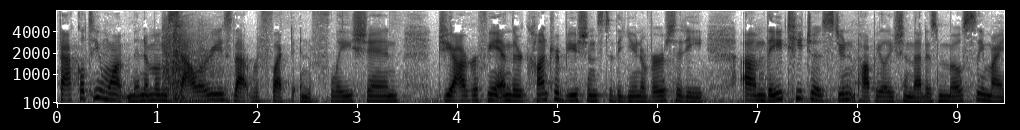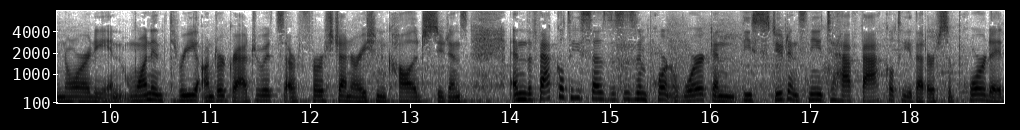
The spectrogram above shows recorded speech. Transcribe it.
Faculty want minimum salaries that reflect inflation, geography, and their contributions to the university. Um, they teach a student population that is mostly minority, and one in three undergraduates are first generation college students. And the faculty says this is important work, and these students need to have faculty that are supported.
